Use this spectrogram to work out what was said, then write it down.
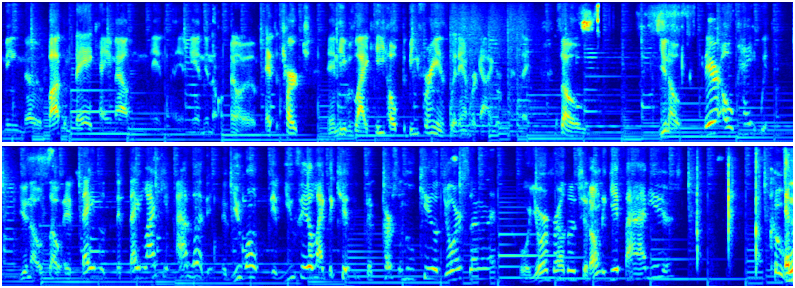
mean, uh, Botham's dad came out and, and, and, and uh, at the church and he was like he hoped to be friends with Amber Guyger one day. So, you know, they're okay with it. You know, so if they if they like it, I love it. If you want, if you feel like the the person who killed your son or your brother should only get five years, cool. And,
